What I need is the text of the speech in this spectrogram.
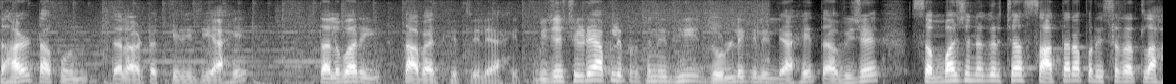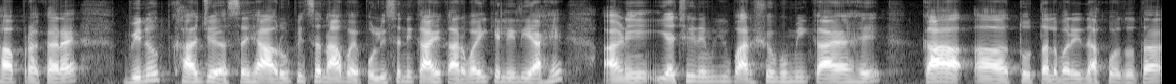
धाड टाकून त्याला अटक केलेली आहे. तलवारी ताब्यात घेतलेल्या आहेत. विजय चिडे आपले प्रतिनिधी जोडले गेलेले आहेत. विजय संभाजीनगरच्या सातारा परिसरातला हा प्रकार आहे. विनोद खाजे असं ह्या आरोपीचं नाव आहे. पोलिसांनी काय कारवाई केलेली आहे आणि याची नेमकी पार्श्वभूमी काय आहे? का तो तलवारी दाखवत होता?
